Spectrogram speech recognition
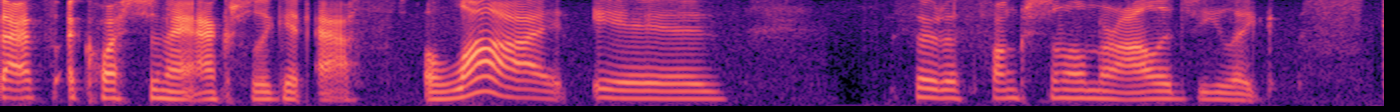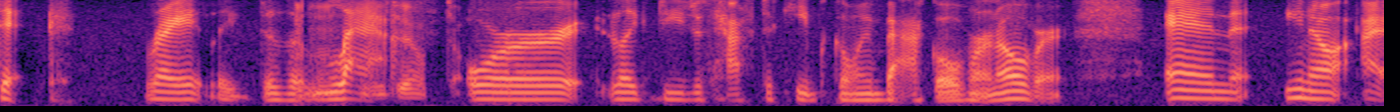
that's a question I actually get asked a lot is so does functional neurology like stick right? Like, does it mm-hmm, last, or like, do you just have to keep going back over and over? And you know, I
